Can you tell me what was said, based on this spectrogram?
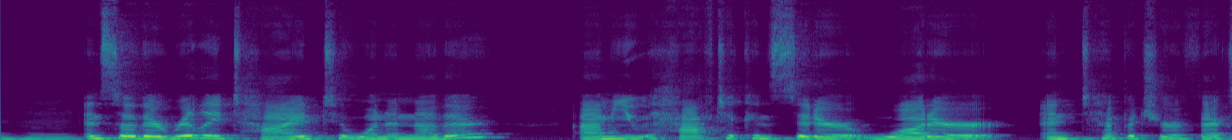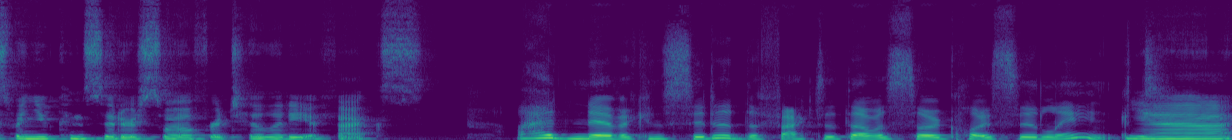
Mm-hmm. And so they're really tied to one another. Um, you have to consider water and temperature effects when you consider soil fertility effects. I had never considered the fact that that was so closely linked. Yeah,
